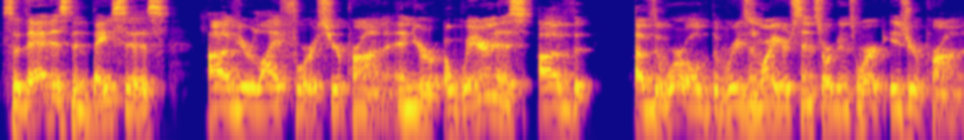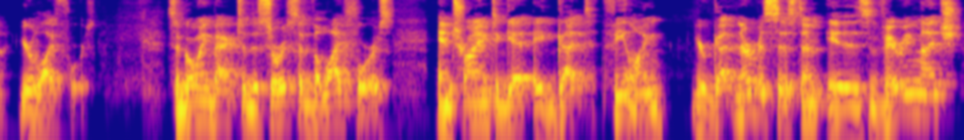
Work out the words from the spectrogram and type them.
So that is the basis of your life force, your prana, and your awareness of the, of the world. The reason why your sense organs work is your prana, your life force. So going back to the source of the life force and trying to get a gut feeling, your gut nervous system is very much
